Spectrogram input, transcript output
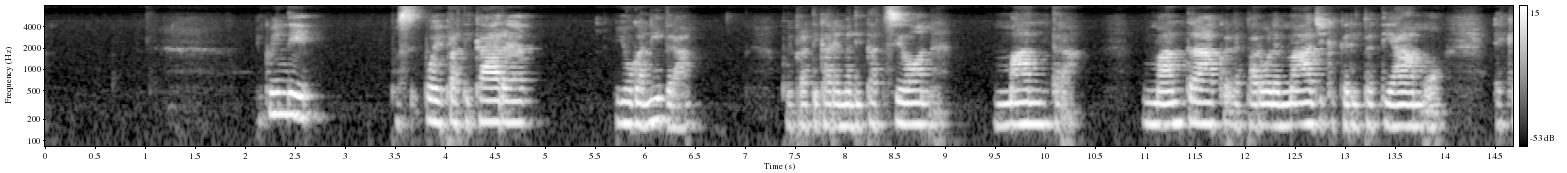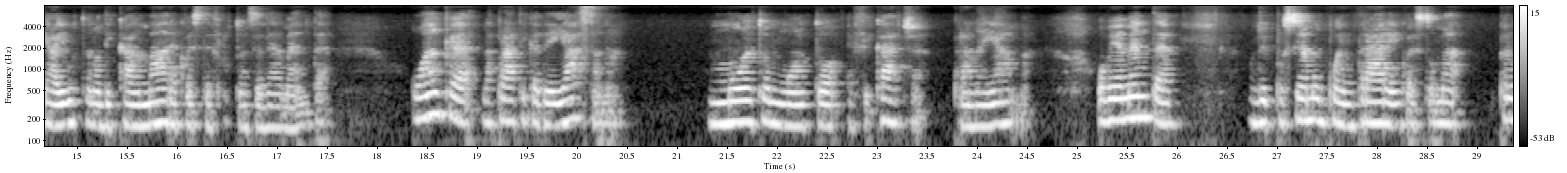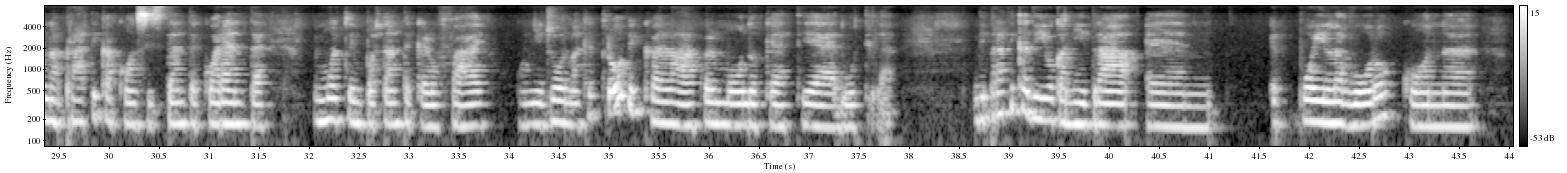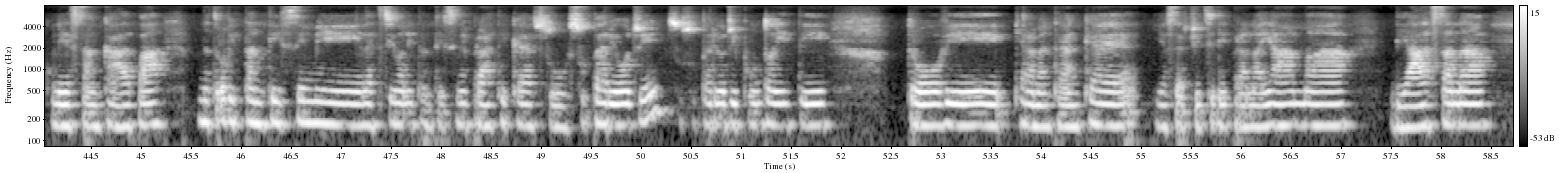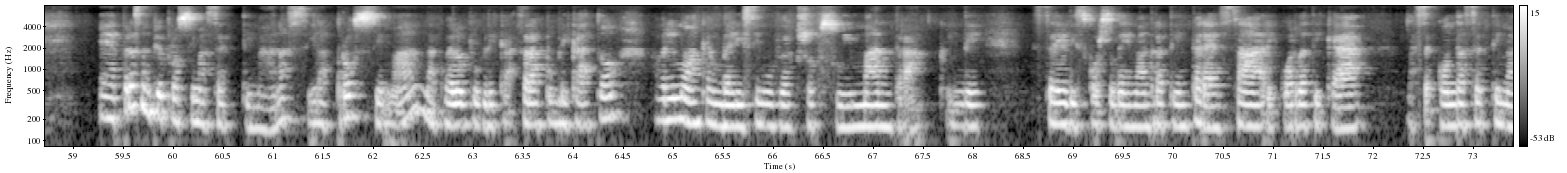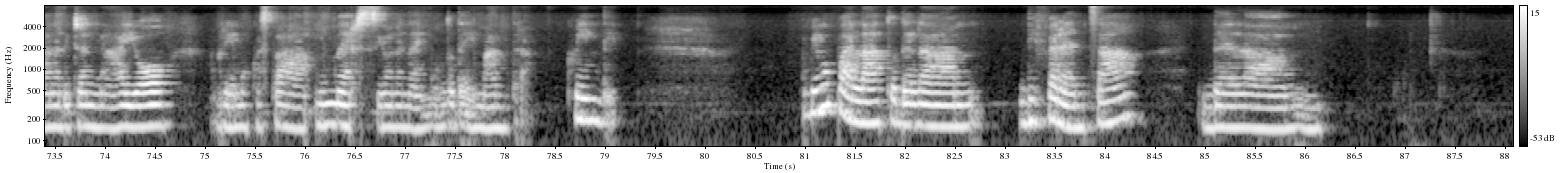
E quindi puoi praticare yoga nidra, puoi praticare meditazione, mantra, mantra, quelle parole magiche che ripetiamo e che aiutano a calmare queste fluttuazioni della mente o anche la pratica degli asana, molto molto efficace, pranayama. Ovviamente oggi possiamo un po' entrare in questo, ma per una pratica consistente e coerente è molto importante che lo fai ogni giorno che trovi quella, quel modo che ti è utile. Di pratica di yoga nidra e, e poi il lavoro con, con il Sankalpa ne trovi tantissime lezioni, tantissime pratiche su Superyogi, su superyogi.it, trovi chiaramente anche gli esercizi di pranayama, di asana. E per esempio prossima settimana, sì, la prossima, da quello pubblica- sarà pubblicato, avremo anche un bellissimo workshop sui mantra. Quindi se il discorso dei mantra ti interessa, ricordati che la seconda settimana di gennaio avremo questa immersione nel mondo dei mantra. Quindi abbiamo parlato della differenza della,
